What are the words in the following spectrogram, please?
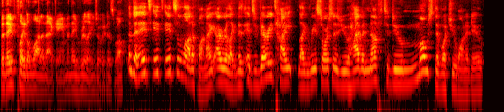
But they've played a lot of that game and they really enjoyed it as well. I'm saying it's it's it's a lot of fun. I, I really like it. It's- very tight, like resources. You have enough to do most of what you want to do,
